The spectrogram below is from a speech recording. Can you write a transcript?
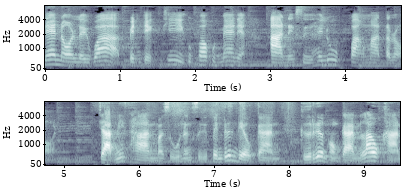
แน่นอนเลยว่าเป็นเด็กที่คุณพ่อคุณแม่เนี่ย อ่านหนังสือให้ลูกฟังมาตลอด จากนิทานมาสู่หนังสือเป็นเรื่องเดียวกัน คือเรื่องของการเล่าขาน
